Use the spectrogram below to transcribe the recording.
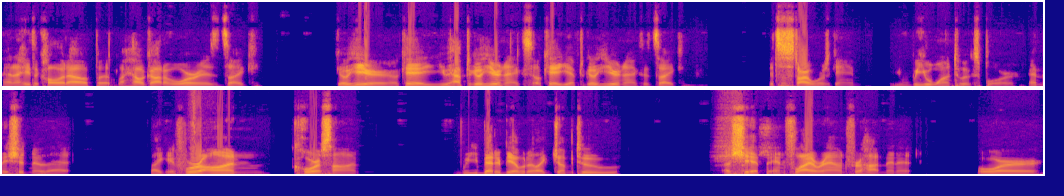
and I hate to call it out, but like how God of War is, it's like, go here, okay, you have to go here next, okay, you have to go here next. It's like, it's a Star Wars game. We want to explore, and they should know that. Like, if we're on Coruscant, we better be able to like jump to a ship and fly around for a hot minute, or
